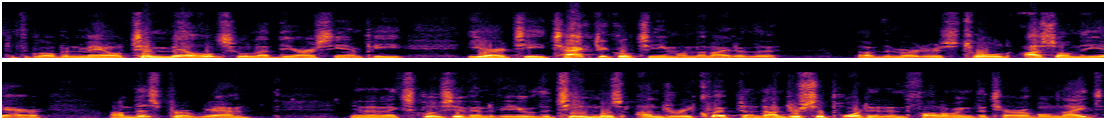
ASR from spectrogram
to the Globe and Mail. Tim Mills, who led the RCMP ERT tactical team on the night of the of the murders, told us on the air on this program in an exclusive interview the team was under-equipped and under-supported in following the terrible night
